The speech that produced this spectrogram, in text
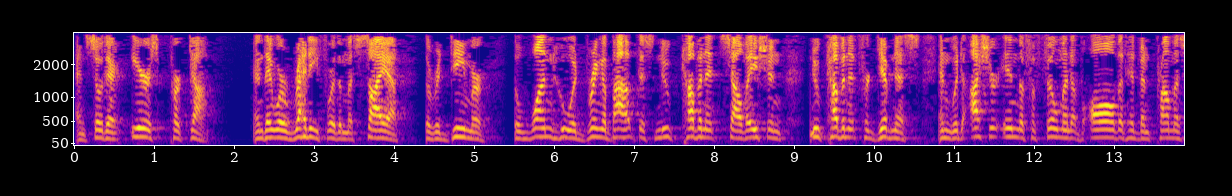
And so their ears perked up, and they were ready for the Messiah, the Redeemer, the one who would bring about this new covenant salvation, new covenant forgiveness, and would usher in the fulfillment of all that had been promised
